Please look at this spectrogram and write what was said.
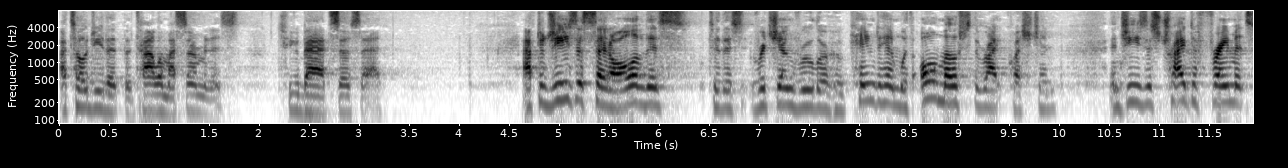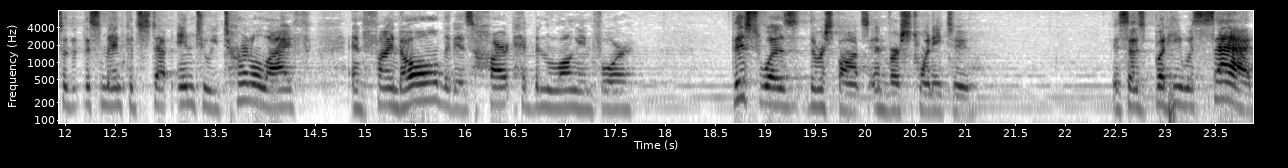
I told you that the title of my sermon is Too Bad, So Sad. After Jesus said all of this to this rich young ruler who came to him with almost the right question, and Jesus tried to frame it so that this man could step into eternal life and find all that his heart had been longing for, this was the response in verse 22. It says, But he was sad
